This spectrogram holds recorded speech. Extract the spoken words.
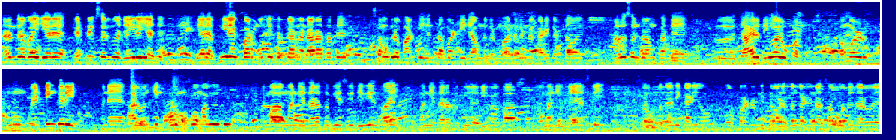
નરેન્દ્રભાઈ જ્યારે હેટ્રિક સર્જવા જઈ રહ્યા છે, ત્યારે ફીર એકવાર મોદી સરકારના નારા સાથે સમગ્ર ભારતીય જનતા પાર્ટી જામનગર મહાનગરના કાર્યકર્તાઓએ પ્રદર્શન ગ્રાઉન્ડ ખાતે જાહેર દિવાલ ઉપર કમળનું પેઇન્ટિંગ કરી અને આ લોન્ચિંગ ખુલ્લું મૂકવામાં આવ્યું હતું. એમાં માન્ય ધારાસભ્ય શ્રી દિવ્યેશભાઈ, માન્ય ધારાસભ્ય રીવાબા, માન્ય મેયરશ્રી સૌ પદાધિકારીઓ, કોર્પોરેટર મિત્રો અને સંગઠનના સૌ હોદ્દેદારોએ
